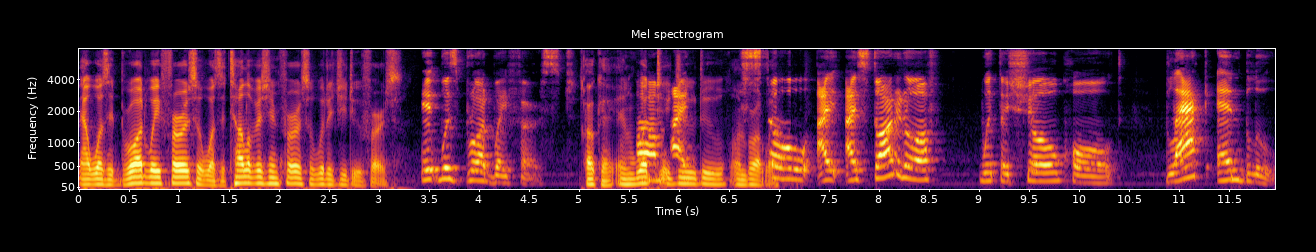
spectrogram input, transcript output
Now, was it Broadway first, or was it television first, or what did you do first? it was broadway first Okay, and what Um, did I- you do on Broadway? so i i started off with a show called black and blue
